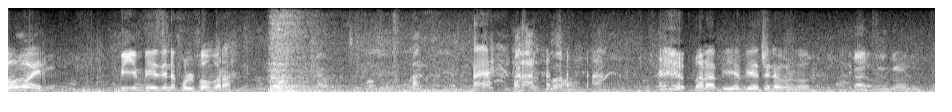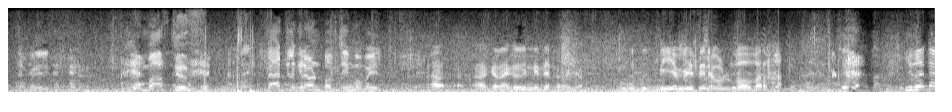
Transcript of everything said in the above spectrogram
ബോ എം ബി എസിന്റെ ഫുൾ ഫോം പറ പറ ബി എം ബി എസിന്റെ full form battle ground mobile masters battle ground PUBG mobile okay നമുക്ക് പിന്നെ തന്നെ നോക്കാം. ബി എം ബി സിന്റെ ഫുൾ ഫോം പറ ഇതന്നെ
